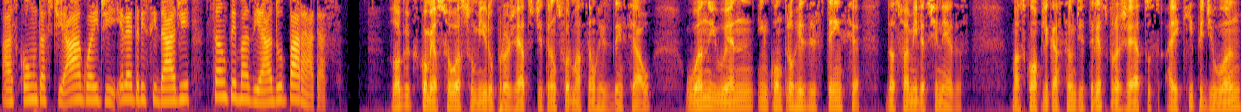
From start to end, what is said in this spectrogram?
As contas de água e de eletricidade são demasiado baratas. Logo que começou a assumir o projeto de transformação residencial, Wan Yuan encontrou resistência das famílias chinesas. Mas com a aplicação de três projetos, a equipe de Wan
